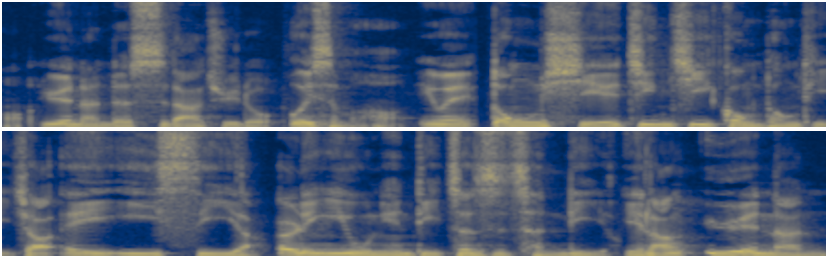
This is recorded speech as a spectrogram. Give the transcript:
哈。越南的四大聚落为什么哈？因为东协经济共同体叫 AEC 啊，二零一五。年底正式成立，也让越南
